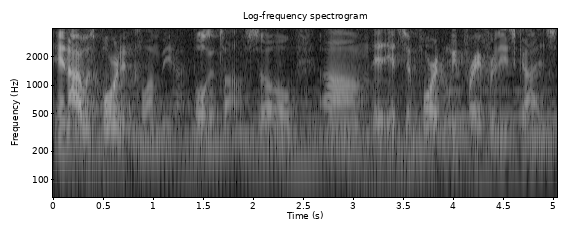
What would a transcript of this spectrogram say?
And I was born in Colombia, Bogota. So um, it, it's important we pray for these guys.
